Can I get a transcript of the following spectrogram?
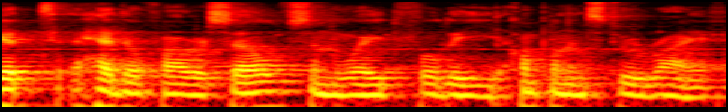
get ahead of ourselves and wait for the components to arrive.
